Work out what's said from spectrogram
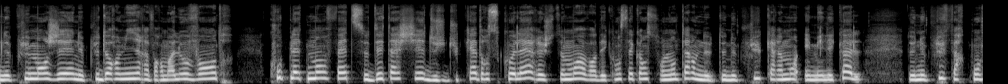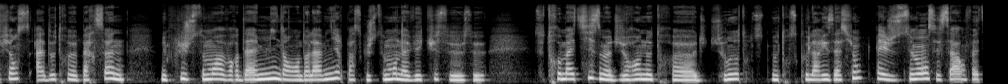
ne plus manger, ne plus dormir, avoir mal au ventre, complètement en fait se détacher du, cadre scolaire et justement avoir des conséquences sur le long terme de, ne plus carrément aimer l'école, de ne plus faire confiance à d'autres personnes, ne plus justement avoir d'amis dans, l'avenir parce que justement on a vécu ce, traumatisme durant notre, euh, notre, notre, scolarisation. Et justement, c'est ça, en fait,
